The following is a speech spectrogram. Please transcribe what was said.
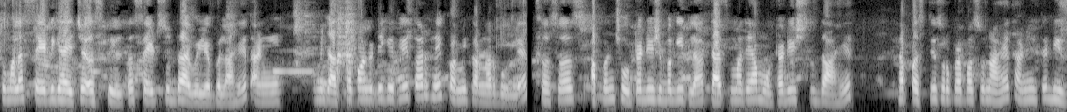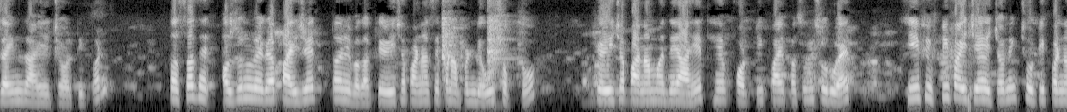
तुम्हाला सेट घ्यायचे असतील तर सेट सुद्धा अवेलेबल आहेत. आणि तुम्ही जास्त क्वांटिटी घेतली तर हे कमी करणार बोलले. तसंच आपण छोट्या डिश बघितल्या त्याचमध्ये ह्या मोठ्या डिश सुद्धा आहेत. ह्या पस्तीस रुपयापासून आहेत आणि इथे डिझाईन्स आहे याच्यावरती पण. तसंच हे अजून वेगळ्या पाहिजेत तर हे बघा केळीच्या पानाचे पण आपण देऊ शकतो. केळीच्या पानामध्ये आहेत. हे फॉर्टी फायपासून सुरू आहेत. ही फिफ्टी फायची आहे ह्याच्यावर एक छोटी पण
